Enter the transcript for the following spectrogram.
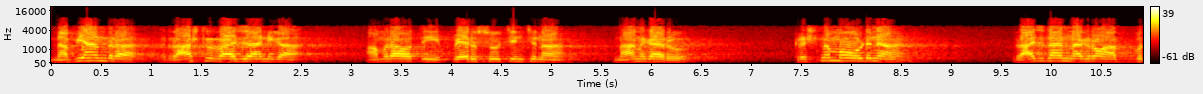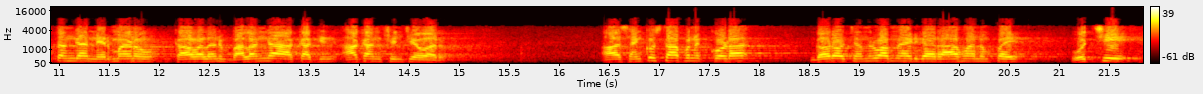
నవ్యాంధ్ర రాష్ట్ర రాజధానిగా అమరావతి పేరు సూచించిన నాన్నగారు కృష్ణమ్మ ఒడిన రాజధాని నగరం అద్భుతంగా నిర్మాణం కావాలని బలంగా ఆకాంక్షించేవారు. ఆ శంకుస్థాపనకు కూడా గౌరవ చంద్రబాబు నాయుడు గారి ఆహ్వానంపై వచ్చి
